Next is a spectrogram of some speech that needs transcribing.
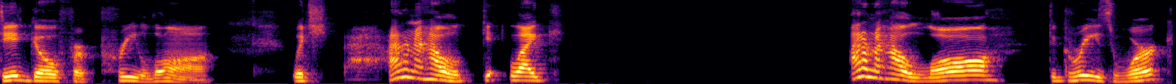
did go for pre law, which I don't know how, like, I don't know how law degrees work,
